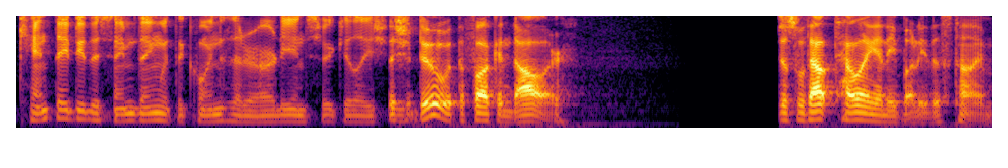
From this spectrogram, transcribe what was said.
can't they do the same thing with the coins that are already in circulation? They should do it with the fucking dollar. Just without telling anybody this time.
